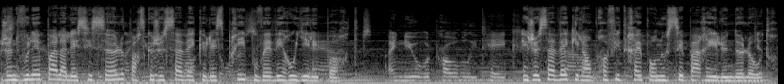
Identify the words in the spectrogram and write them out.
Je ne voulais pas la laisser seule parce que je savais que l'esprit pouvait verrouiller les portes. Et je savais qu'il en profiterait pour nous séparer l'une de l'autre.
